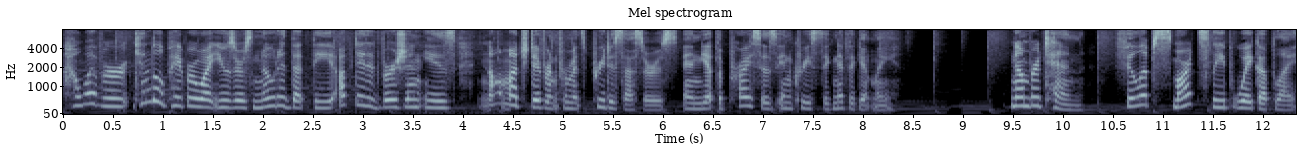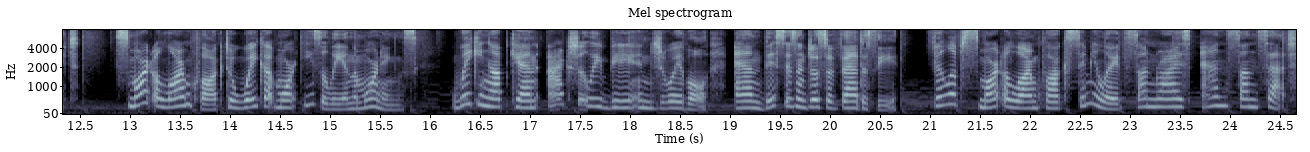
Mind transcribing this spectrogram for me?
However, Kindle Paperwhite users noted that the updated version is not much different from its predecessors, and yet the prices increased significantly. Number 10. Philips Smart Sleep Wake Up Light. Smart alarm clock to wake up more easily in the mornings. Waking up can actually be enjoyable, and this isn't just a fantasy. Philips Smart Alarm Clock simulates sunrise and sunset.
